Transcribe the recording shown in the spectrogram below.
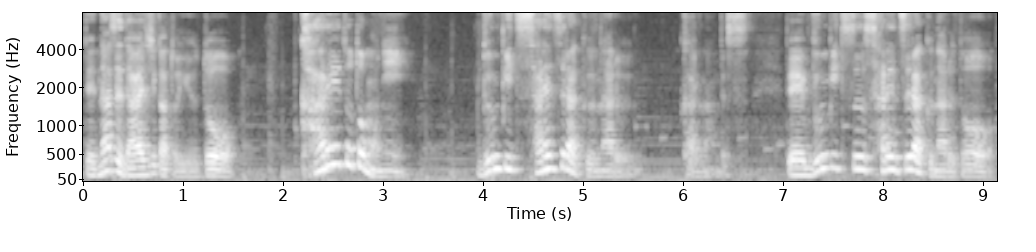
で、なぜ大事かというと、加齢とともに分泌されづらくなるからなんです。で、分泌されづらくなると、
